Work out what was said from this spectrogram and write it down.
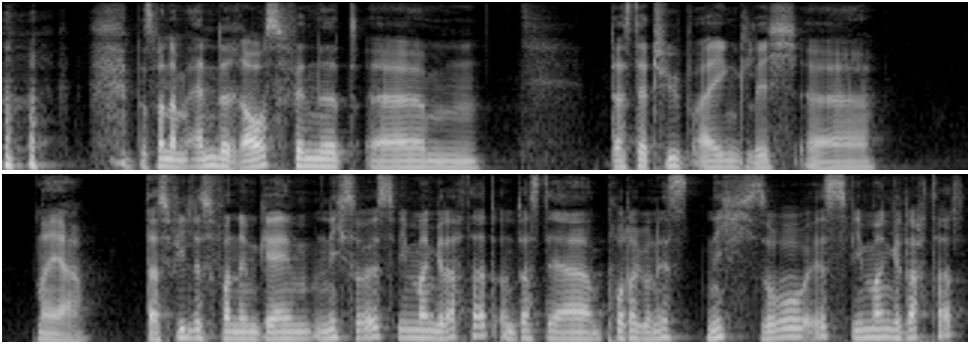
dass man am Ende rausfindet, ähm, dass der Typ eigentlich, äh, naja, dass vieles von dem Game nicht so ist, wie man gedacht hat und dass der Protagonist nicht so ist, wie man gedacht hat.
